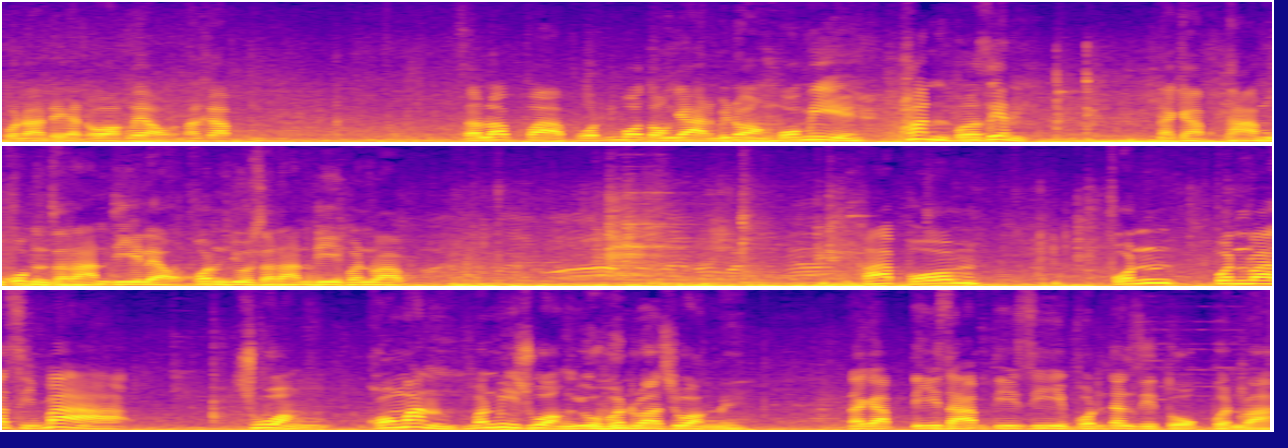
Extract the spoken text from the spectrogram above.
คนอะแดดออกแล้วนะครับสำหรับฟ้าฝนบ่ต้องย่านพี่น้องบ่มีพันเปอร์เซ็นต์นะครับถามคนสถานที่แล้ว คนอยู่สถานที่เพิ่นว่าครับผมฝนเพิ่นว่าสิมาช่วงของมันมันมีช่วงอยู่เพิ่นว่าช่วงนี้นะครับตีสามตีสี่ฝนจังสิตกเพิ่นว่า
